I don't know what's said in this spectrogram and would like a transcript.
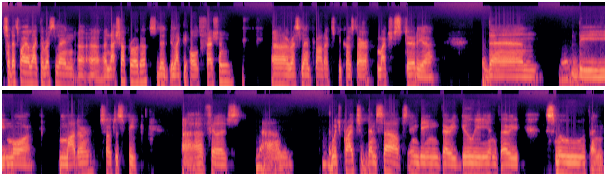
So that's why I like the Restylane uh, uh, Nasha products, the, like the old-fashioned uh, Restylane products, because they're much sturdier than the more modern, so to speak, uh, fillers, um, which pride themselves in being very gooey and very smooth and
